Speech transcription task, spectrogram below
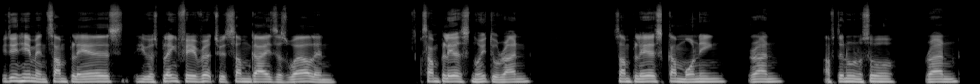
between him and some players. He was playing favorites with some guys as well, and some players know it to run. Some players come morning, run, afternoon also run.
